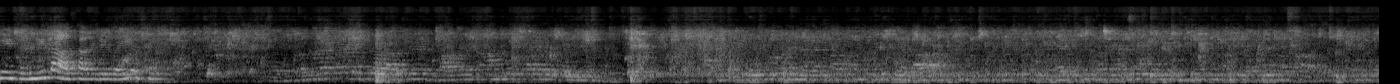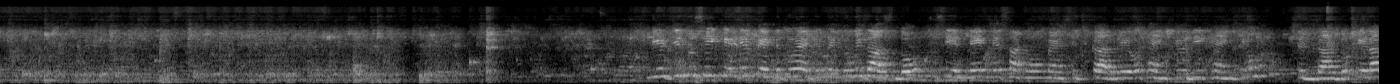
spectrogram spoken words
ਹੀਟਰ ਨਹੀਂ ਲਾ ਸਕਦੇ ਬਈ ਅਸੀਂ ਵੀਰ ਜੀ ਤੁਸੀਂ ਕਿਹੜੇ ਪਿੰਡ ਤੋਂ ਹੈਗੇ ਮੈਨੂੰ ਵੀ ਦੱਸ ਦਿਓ। ਤੁਸੀਂ ਇੰਨੇ ਇੰਨੇ ਸਾਨੂੰ ਮੈਸੇਜ ਕਰ ਰਹੇ ਹੋ। ਥੈਂਕ ਯੂ ਜੀ ਥੈਂਕ ਯੂ ਤੇ ਦੱਸ ਦਿਓ ਕਿਹੜਾ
